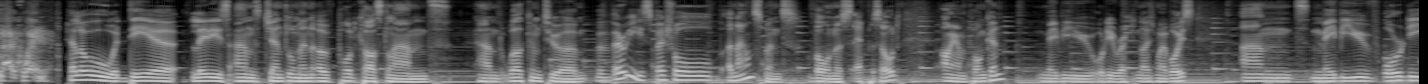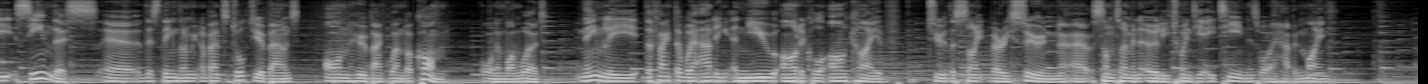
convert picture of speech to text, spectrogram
back when? Hello, dear ladies and gentlemen of podcast land, and welcome to a, a very special announcement bonus episode. I am Ponkin. Maybe you already recognize my voice, and maybe you've already seen this uh, this thing that I'm about to talk to you about on whobackwhen.com, all in one word. Namely, the fact that we're adding a new article archive to the site very soon, uh, sometime in early 2018 is what I have in mind.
